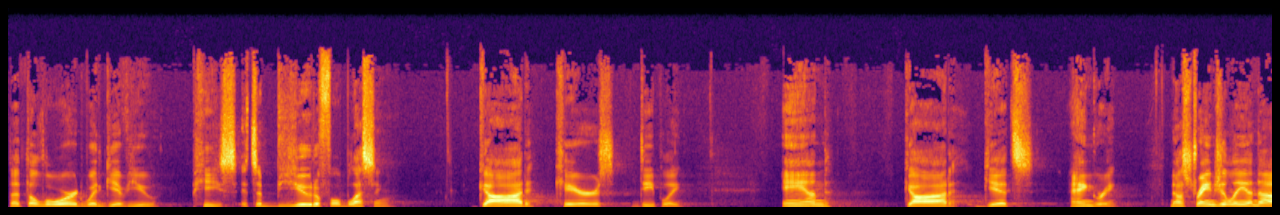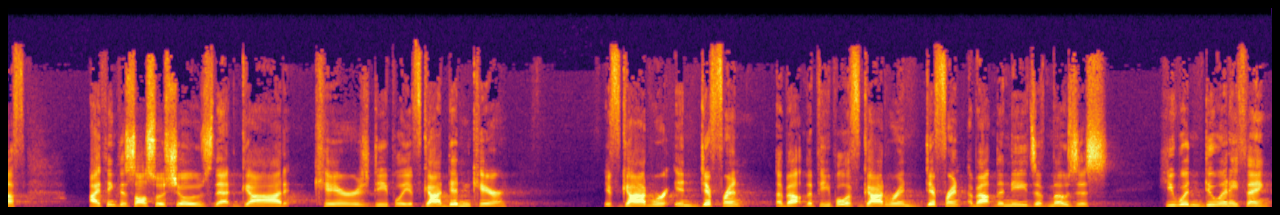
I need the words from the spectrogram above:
that the Lord would give you peace. It's a beautiful blessing. God cares deeply, and God gets angry. Now, strangely enough, I think this also shows that God cares deeply. If God didn't care, if God were indifferent about the people, if God were indifferent about the needs of Moses, he wouldn't do anything.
